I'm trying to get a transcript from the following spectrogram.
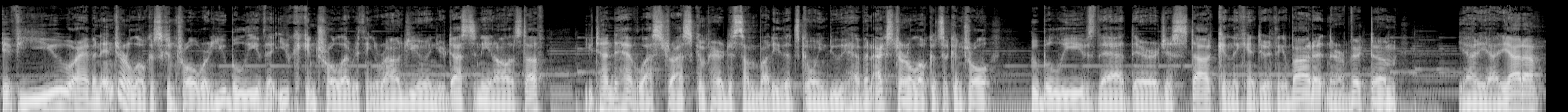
if you have an internal locus of control where you believe that you can control everything around you and your destiny and all that stuff, you tend to have less stress compared to somebody that's going to have an external locus of control who believes that they're just stuck and they can't do anything about it and they're a victim, yada, yada, yada.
